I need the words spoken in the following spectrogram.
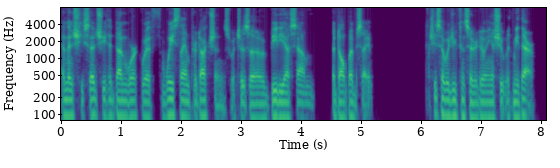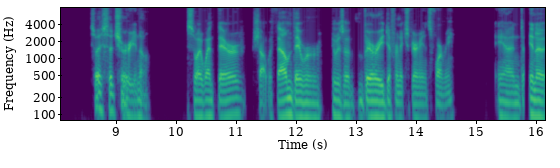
And then she said she had done work with Wasteland Productions, which is a BDSM adult website. She said, Would you consider doing a shoot with me there? So I said, Sure, you know. So I went there, shot with them. They were, it was a very different experience for me and in a,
